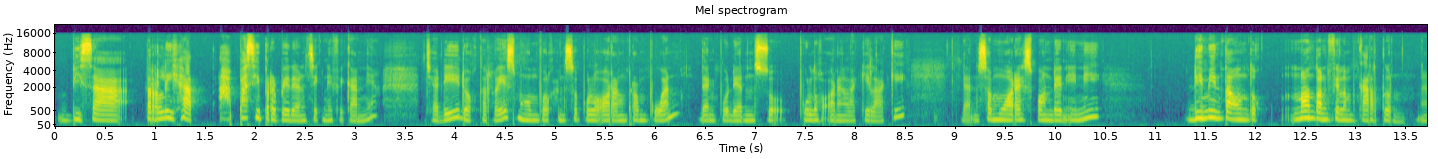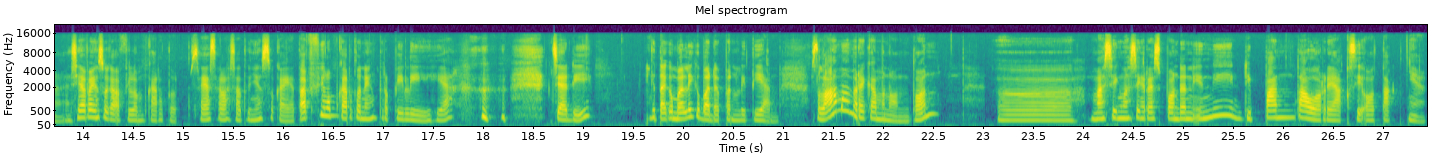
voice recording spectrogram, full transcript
bisa terlihat apa sih perbedaan signifikannya. Jadi dokter Reis mengumpulkan 10 orang perempuan dan kemudian 10 orang laki-laki dan semua responden ini diminta untuk nonton film kartun. Nah, siapa yang suka film kartun? Saya salah satunya suka ya, tapi film kartun yang terpilih ya. Jadi, kita kembali kepada penelitian. Selama mereka menonton, eh, masing-masing responden ini dipantau reaksi otaknya.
